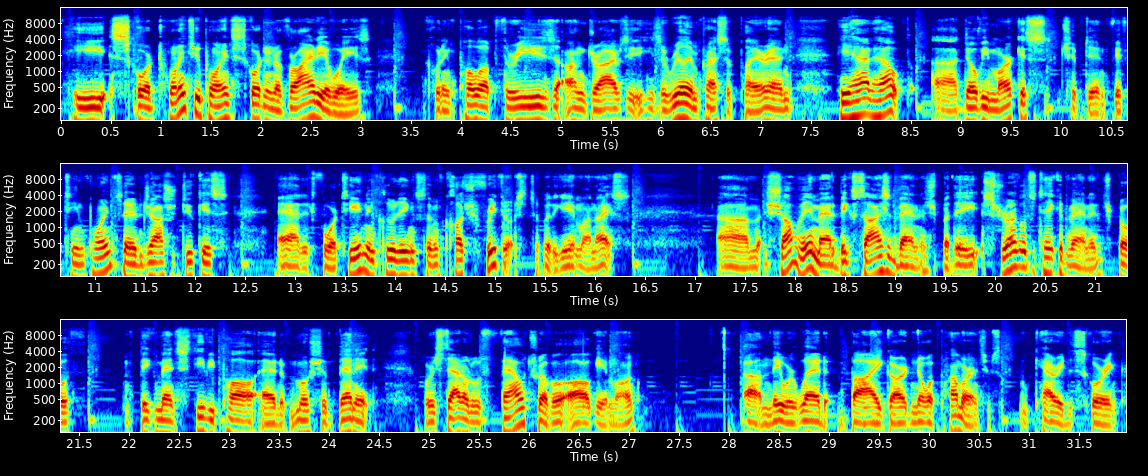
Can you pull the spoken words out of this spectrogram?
He scored 22 points, scored in a variety of ways, including pull up threes on drives. He's a really impressive player, and he had help. Uh, Marcus chipped in 15 points, and Josh Dukas added 14, including some clutch free throws to put the game on ice. Um, Shalvim had a big size advantage, but they struggled to take advantage. Both big men Stevie Paul and Moshe Bennett were saddled with foul trouble all game long. Um, they were led by guard Noah Pomerantz, who carried the scoring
